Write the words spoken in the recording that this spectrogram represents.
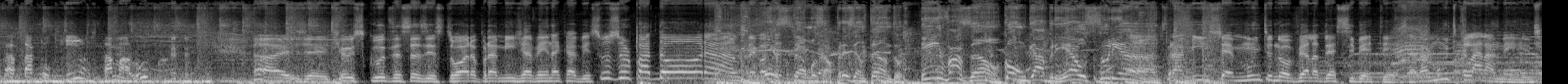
Tá, tá pouquinho? Tá maluco? Ai, gente, eu escuto essas histórias, pra mim já vem na cabeça. Usurpadora! Assim. Estamos apresentando Invasão com Gabriel Surian. Ah, pra mim isso é muito novela do SBT, sabe? Muito claramente.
